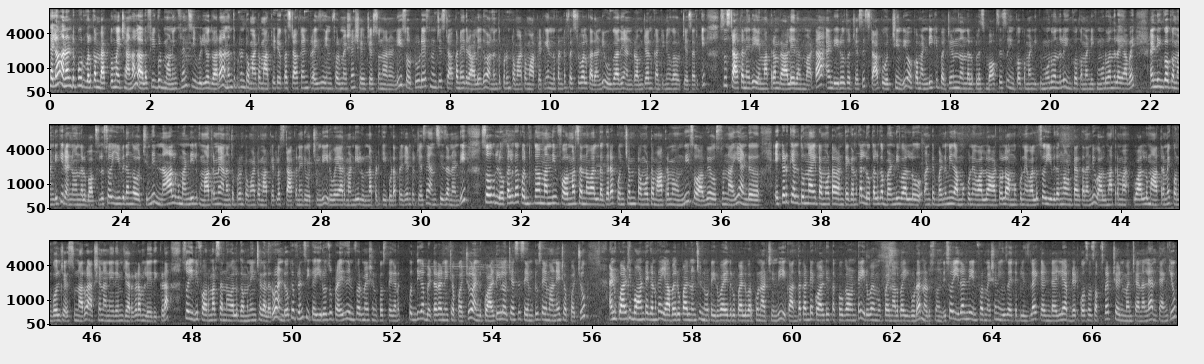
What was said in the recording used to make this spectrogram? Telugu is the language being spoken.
Hello Anantapur welcome back to my channel. All of you good morning friends. ఈ వీడియో ద్వారా అనంతపురం టొమాటో మార్కెట్ యొక్క stock and price information share చేస్తున్నానండి. సో టూ డేస్ నుంచి స్టాక్ అనేది రాలేదు అనంతపురం టొమాటో మార్కెట్కి. ఎందుకంటే ఫెస్టివల్ కదండి ఉగాది అండ్ రంజాన్ కంటిన్యూగా వచ్చేసరికి. సో స్టాక్ అనేది ఏమాత్రం రాలేదన్నమాట. అండ్ ఈరోజు వచ్చేసి స్టాక్ వచ్చింది. ఒక మండీకి పద్దెనిమిది వందల ప్లస్ బాక్సెస్ ఇంకొక మండికి మూడు వందలు ఇంకొక మండికి మూడు వందల యాభై అండ్ ఇంకొక మండికి రెండు వందల బాక్సులు. సో ఈ విధంగా వచ్చింది. నాలుగు మండీలకు మాత్రమే అనంతపురం టొమాటో మార్కెట్లో స్టాక్ అనేది వచ్చింది. ఇరవై ఆరు మండీలు ఉన్నప్పటికీ కూడా ప్రజెంట్ వచ్చేసి అన్ సీజన్ అండి. సో లోకల్గా కొంతమంది ఫార్మర్స్ అన్న వాళ్ళ దగ్గర కొంచెం టమోటా మాత్రమే ఉంది. సో అవే వస్తున్నాయి. అండ్ ఎక్కడికి వెళ్తున్నాయి టమోటా అంటే కనుక లోకల్గా బండి వాళ్ళు అంటే బండి మీద అమ్ముకునే వాళ్ళు ఆటోలో అమ్ముకునే వాళ్ళు సో ఈ విధంగా ఉంటారు కదండి. వాళ్ళు మాత్రం వాళ్ళు మాత్రమే కొనుగోలు చేస్తున్నారు. యాక్షన్ అనేది ఏం జరగడం లేదు ఇక్కడ. సో ఇది ఫార్మర్స్ అన్న వాళ్ళు గమనించగలరు. అండ్ ఓకే ఫ్రెండ్స్ ఇక ఈరోజు ప్రైస్ ఇన్ఫర్మేషన్కి వస్తే కనుక కొద్దిగా బెటర్ అని చెప్పొచ్చు. అండ్ క్వాలిటీలో వచ్చేసి సేమ్ టు సేమ్ అనే చెప్పొచ్చు. అండ్ క్వాలిటీ బాగుంటే కనుక యాభై రూపాయల నుంచి నూట ఇరవై ఐదు రూపాయల వరకు నడిచింది. ఇక అంతకంటే క్వాలిటీ తక్కువగా ఉంటే ఇరవై ముప్పై నలభై కూడా నడుస్తుంది. సో ఇదండి ఇన్ఫర్మేషన్. యూజ్ అయితే please like and daily update కోసం సబ్స్క్రైబ్ చేయండి మన ఛానల్ని. And thank you.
